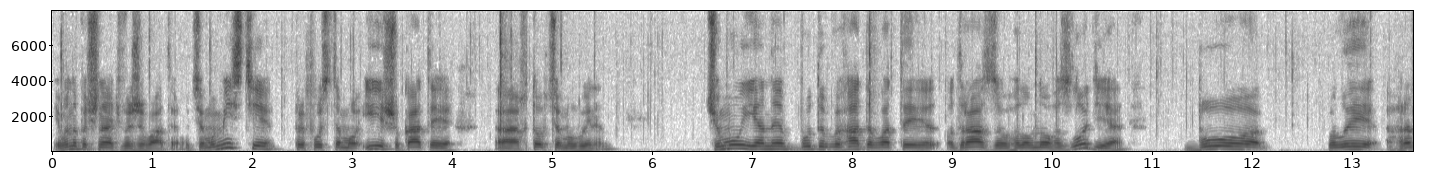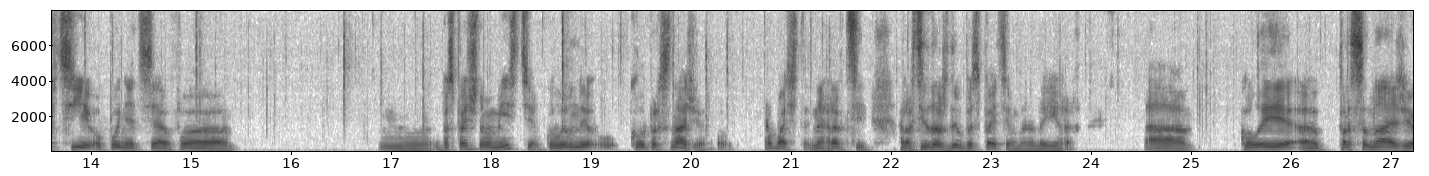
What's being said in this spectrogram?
І вони починають виживати у цьому місті, припустимо, і шукати, е, хто в цьому винен. Чому я не буду вигадувати одразу головного злодія? Бо коли гравці опиняться в безпечному місці, коли вони коли персонажі, пробачте, не гравці, гравці завжди в безпеці в мене на іграх. Коли е, персонажі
